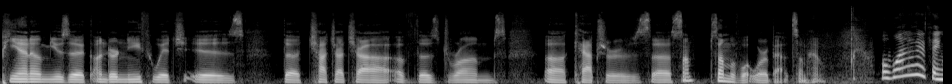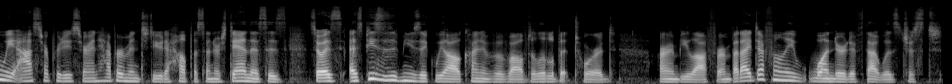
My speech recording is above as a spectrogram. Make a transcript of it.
piano music underneath which is the cha cha cha of those drums uh, captures uh, some some of what we're about somehow. Well, one other thing we asked our producer Ann Heppermann to do to help us understand this is so as as pieces of music, we all kind of evolved a little bit toward R&B law firm, but I definitely wondered if that was just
